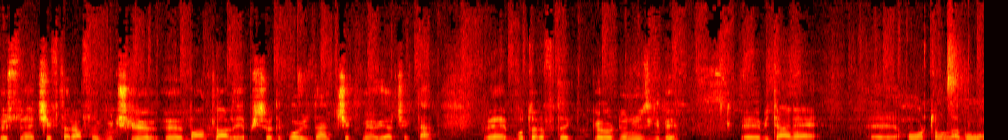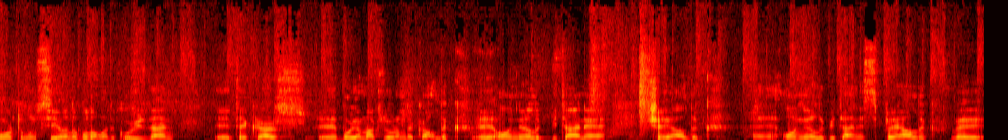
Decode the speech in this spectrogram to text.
Üstüne çift taraflı güçlü e, bantlarla yapıştırdık. O yüzden çıkmıyor gerçekten. Ve bu tarafı da gördüğünüz gibi bir tane hortumla, bu hortumun siyahını bulamadık. O yüzden tekrar boyamak zorunda kaldık. E, 10 liralık bir tane şey aldık. E, 10 liralık bir tane sprey aldık ve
